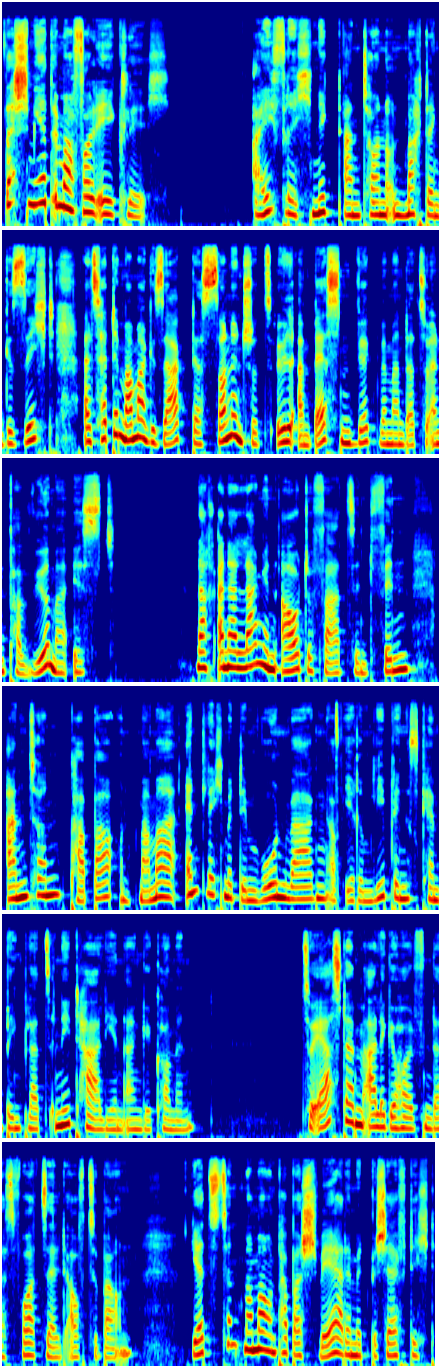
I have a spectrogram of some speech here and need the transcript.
das schmiert immer voll eklig. Eifrig nickt Anton und macht ein Gesicht, als hätte Mama gesagt, dass Sonnenschutzöl am besten wirkt, wenn man dazu ein paar Würmer isst. Nach einer langen Autofahrt sind Finn, Anton, Papa und Mama endlich mit dem Wohnwagen auf ihrem Lieblingscampingplatz in Italien angekommen. Zuerst haben alle geholfen, das Fortzelt aufzubauen. Jetzt sind Mama und Papa schwer damit beschäftigt,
